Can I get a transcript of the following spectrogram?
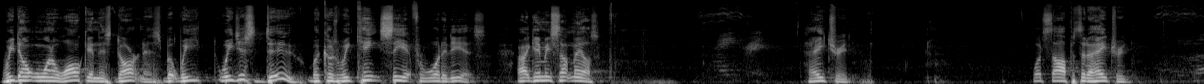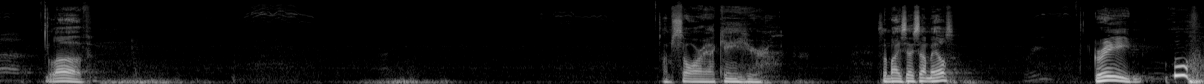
We don't want to walk in this darkness, but we, we just do because we can't see it for what it is. All right, give me something else. Hatred. What's the opposite of hatred? Love. Love. I'm sorry, I can't hear. Somebody say something else? Greed. Greed.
